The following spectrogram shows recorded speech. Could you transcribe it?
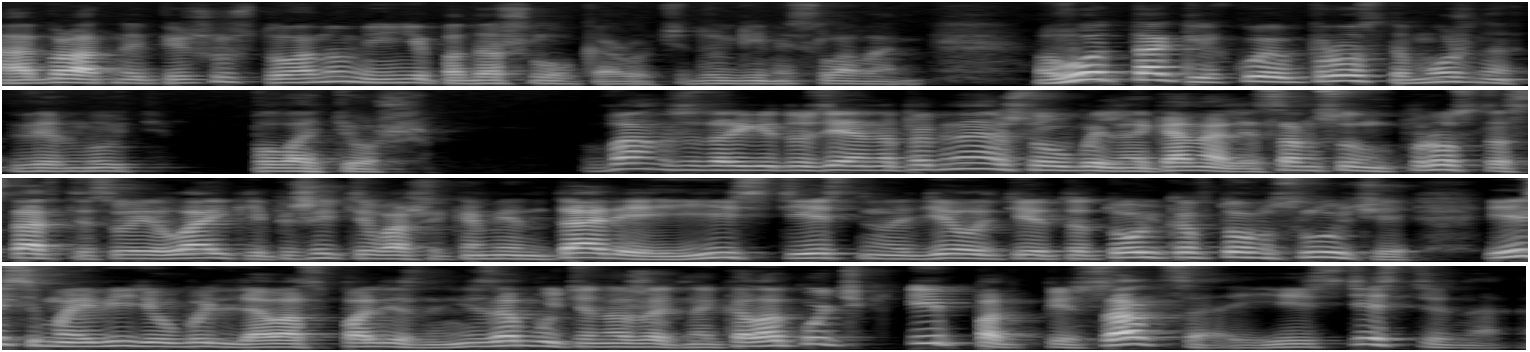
а обратно пишу, что оно мне не подошло, короче, другими словами. Вот так легко и просто можно вернуть платеж. Вам же, дорогие друзья, напоминаю, что вы были на канале Samsung. Просто ставьте свои лайки, пишите ваши комментарии. И, естественно, делайте это только в том случае, если мои видео были для вас полезны. Не забудьте нажать на колокольчик и подписаться, естественно.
